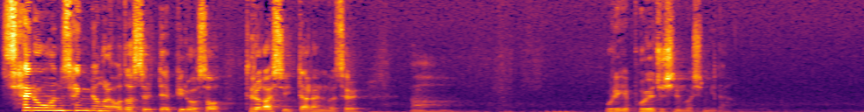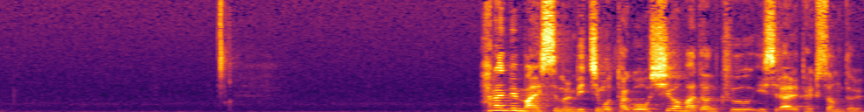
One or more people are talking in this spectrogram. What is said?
새로운 생명을 얻었을 때 비로소 들어갈 수 있다는 것을 어, 우리에게 보여주시는 것입니다. 하나님의 말씀을 믿지 못하고 시험하던 그 이스라엘 백성들,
